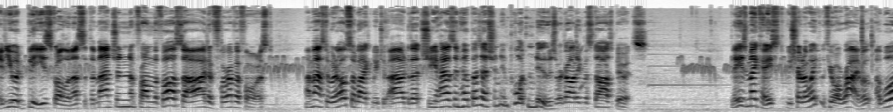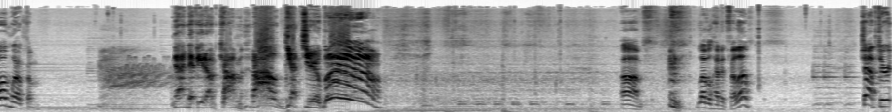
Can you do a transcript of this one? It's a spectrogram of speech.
If you would please call on us at the mansion from the far side of Forever Forest. My master would also like me to add that she has in her possession important news regarding the star spirits. Please make haste. We shall await with your arrival a warm welcome. And if you don't come, I'll get you. Boo! Um, level-headed fellow. Chapter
